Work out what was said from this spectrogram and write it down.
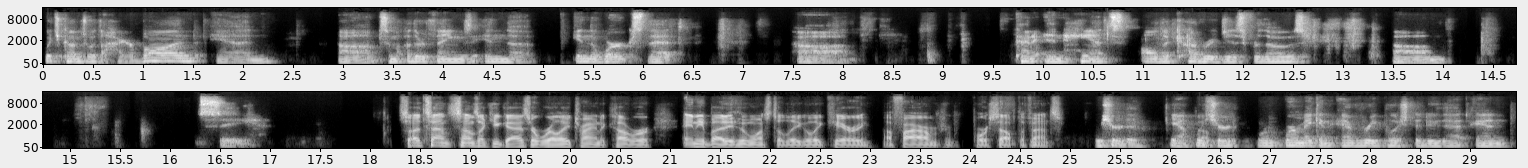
which comes with a higher bond and uh, some other things in the in the works that uh, kind of enhance all the coverages for those. Um, see. So it sounds sounds like you guys are really trying to cover anybody who wants to legally carry a firearm for self defense. We sure do. Yeah, we sure do. We're, we're making every push to do that, and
